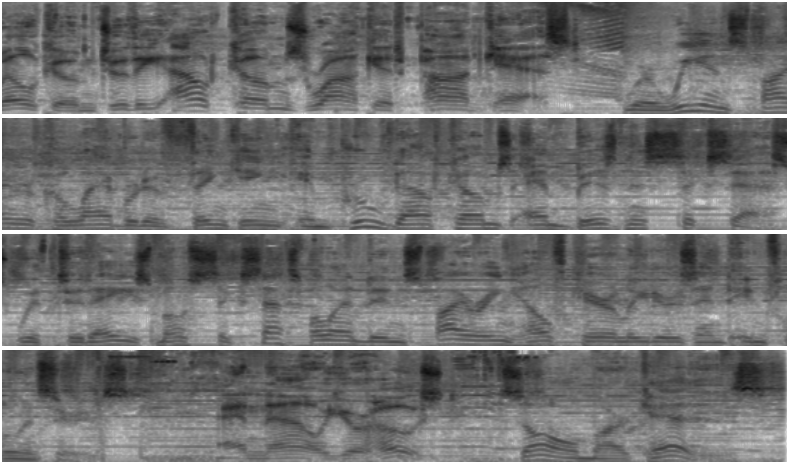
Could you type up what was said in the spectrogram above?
Welcome to the Outcomes Rocket podcast, where we inspire collaborative thinking, improved outcomes, and business success with today's most successful and inspiring healthcare leaders and influencers. And now, your host, Saul Marquez.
